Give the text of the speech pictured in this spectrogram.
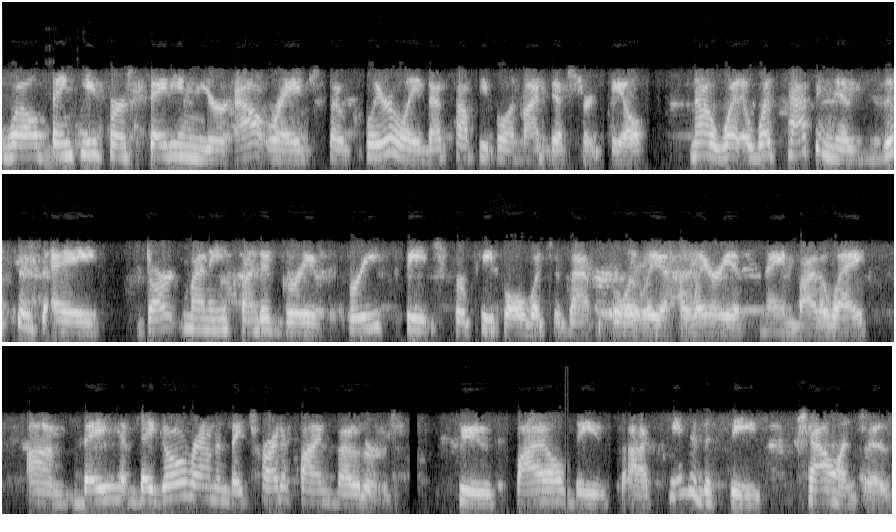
Well, thank you for stating your outrage. So clearly, that's how people in my district feel. No, what what's happening is this is a dark money funded group, Free Speech for People, which is absolutely a hilarious name, by the way. Um, they they go around and they try to find voters to file these uh, candidacy challenges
